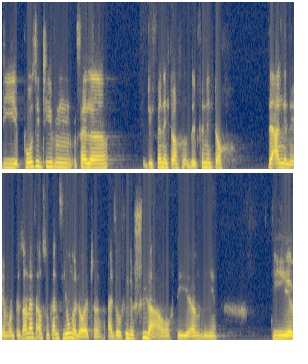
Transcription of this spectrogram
die positiven Fälle, die finde ich doch, die finde ich doch sehr angenehm und besonders auch so ganz junge Leute, also viele Schüler auch, die irgendwie, die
